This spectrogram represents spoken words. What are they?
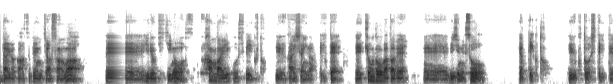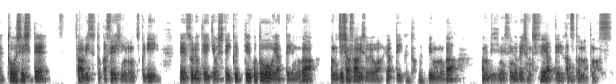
大学発ベンチャーさんは、えー、医療機器の販売をしていくという会社になっていて、えー、共同型で、えー、ビジネスをやっていくということをしていて、投資してサービスとか製品を作り、えー、それを提供していくっていうことをやっているのが、あの自社サービスを要はやっていくというものが、あのビジネスイノベーションとしてやっている活動になってます。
